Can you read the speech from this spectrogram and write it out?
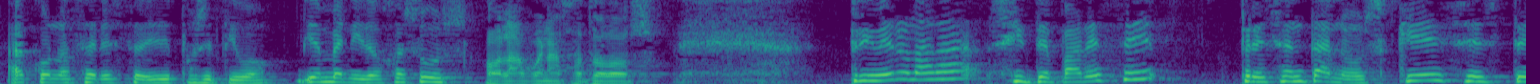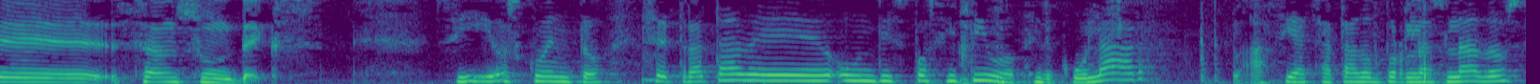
a conocer este dispositivo. Bienvenido, Jesús. Hola, buenas a todos. Primero, Lara, si te parece, preséntanos, ¿qué es este Samsung Dex? Sí, os cuento. Se trata de un dispositivo circular, así achatado por los lados.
